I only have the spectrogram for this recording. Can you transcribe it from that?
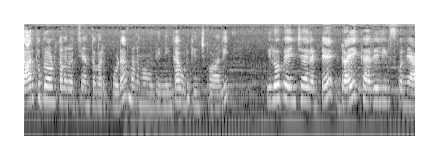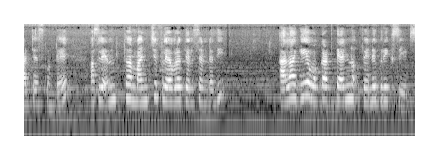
డార్క్ బ్రౌన్ కలర్ వచ్చేంత వరకు కూడా మనము దీన్ని ఇంకా ఉడికించుకోవాలి. ఈలోపు ఏం చేయాలంటే డ్రై కర్రీ లీవ్స్ కొన్ని యాడ్ చేసుకుంటే అసలు ఎంత మంచి ఫ్లేవరో తెలుసండి అది. అలాగే ఒక టెన్ ఫెనుగ్రిక్ సీడ్స్.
